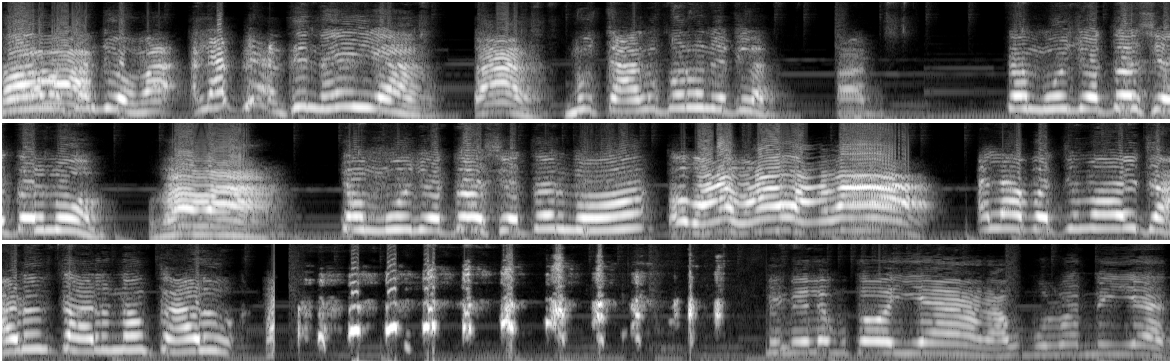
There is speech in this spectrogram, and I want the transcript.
વાહ વાહ કરજો. અલ્યા પેરથી નહીં યાર. તાર. હું ચાલુ કરું ને એટલે. તો હું જોતો શેતરમાં. વાહ વાહ. તો હું જોતો શેતરમાં. ઓ વાહ વાહ વાહ વાહ. અલ્યા વચ્ચેમાં આવ્યું ઝાડું તારું નામ કાળું. મેલે તો યાર. આવું બોલવા નહીં યાર.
